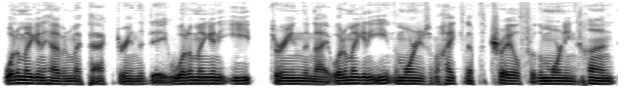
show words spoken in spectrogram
What am I going to have in my pack during the day? What am I going to eat during the night? What am I going to eat in the mornings? I'm hiking up the trail for the morning hunt.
